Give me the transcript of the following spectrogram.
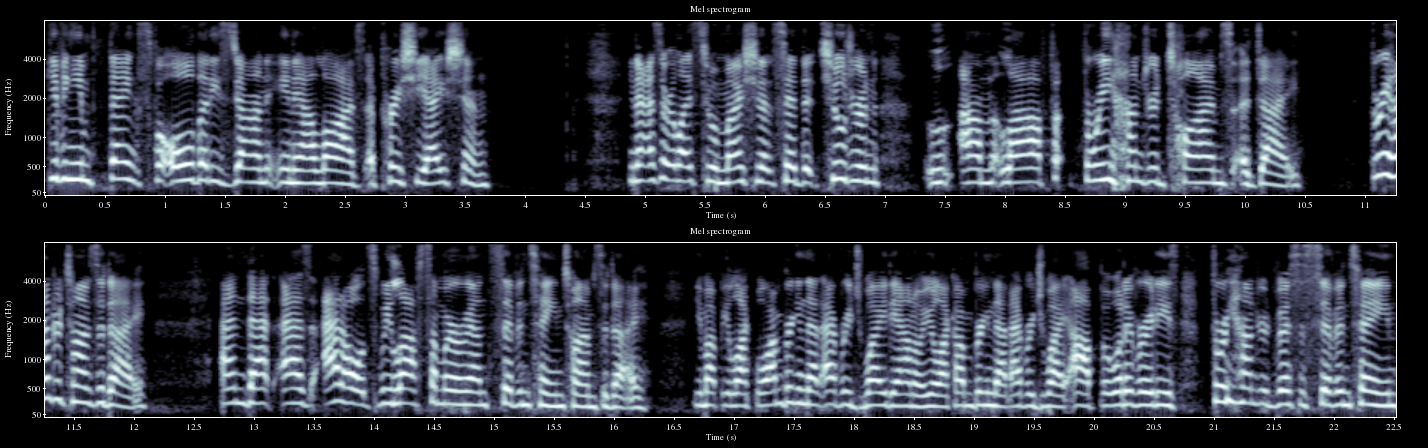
giving Him thanks for all that He's done in our lives, appreciation. You know, as it relates to emotion, it said that children um, laugh 300 times a day. 300 times a day. And that as adults, we laugh somewhere around 17 times a day. You might be like, well, I'm bringing that average way down, or you're like, I'm bringing that average way up. But whatever it is, 300 versus 17,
